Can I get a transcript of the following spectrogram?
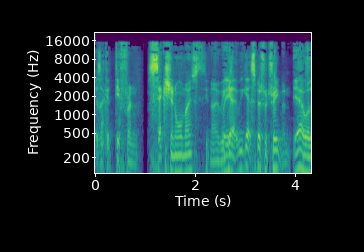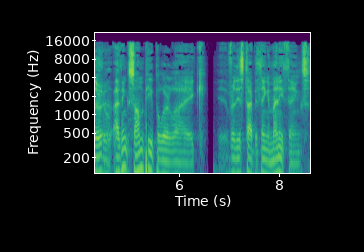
as like a different section almost. You know, we Well, get we get special treatment. Yeah, well, there, sure. I think some people are like, for this type of thing and many things,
